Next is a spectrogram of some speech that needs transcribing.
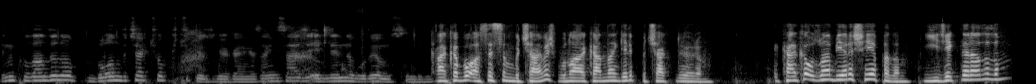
Senin kullandığın o boğun bıçak çok küçük gözüküyor kanka. Sanki sadece ellerinde vuruyormuşsun gibi. Kanka bu assassin bıçağıymış. Bunu arkandan gelip bıçaklıyorum. E kanka o zaman bir ara şey yapalım. Yiyecekleri alalım.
